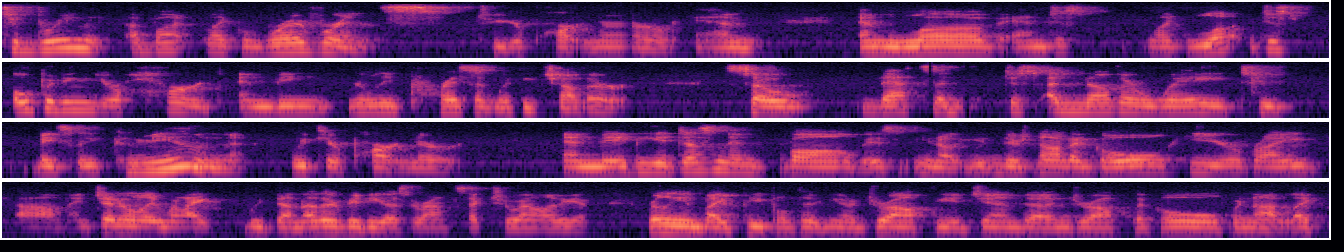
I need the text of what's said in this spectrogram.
to bring about like reverence to your partner and and love and just like love just opening your heart and being really present with each other. So that's a just another way to basically commune with your partner. And maybe it doesn't involve is you know there's not a goal here right? Um, and generally when i we've done other videos around sexuality really invite people to you know drop the agenda and drop the goal. We're not like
